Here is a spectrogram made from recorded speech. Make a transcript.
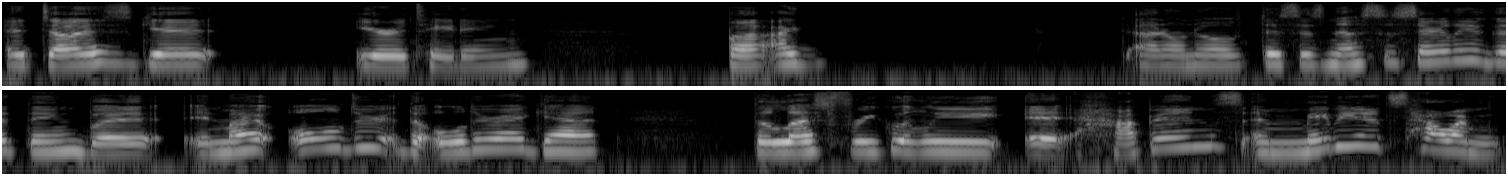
it does get irritating, but I I don't know if this is necessarily a good thing, but in my older the older I get, the less frequently it happens and maybe it's how I'm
